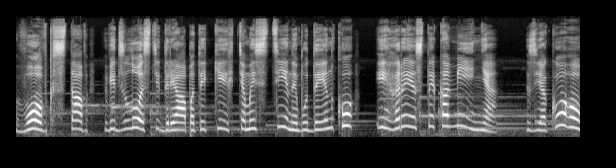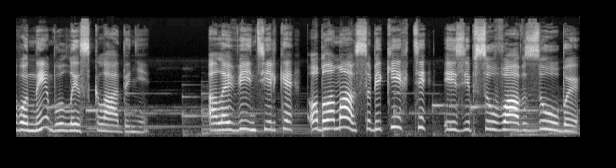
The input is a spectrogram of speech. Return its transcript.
Вовк став від злості дряпати кігтями стіни будинку і гризти каміння, з якого вони були складені. Але він тільки обламав собі кігті і зіпсував зуби.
